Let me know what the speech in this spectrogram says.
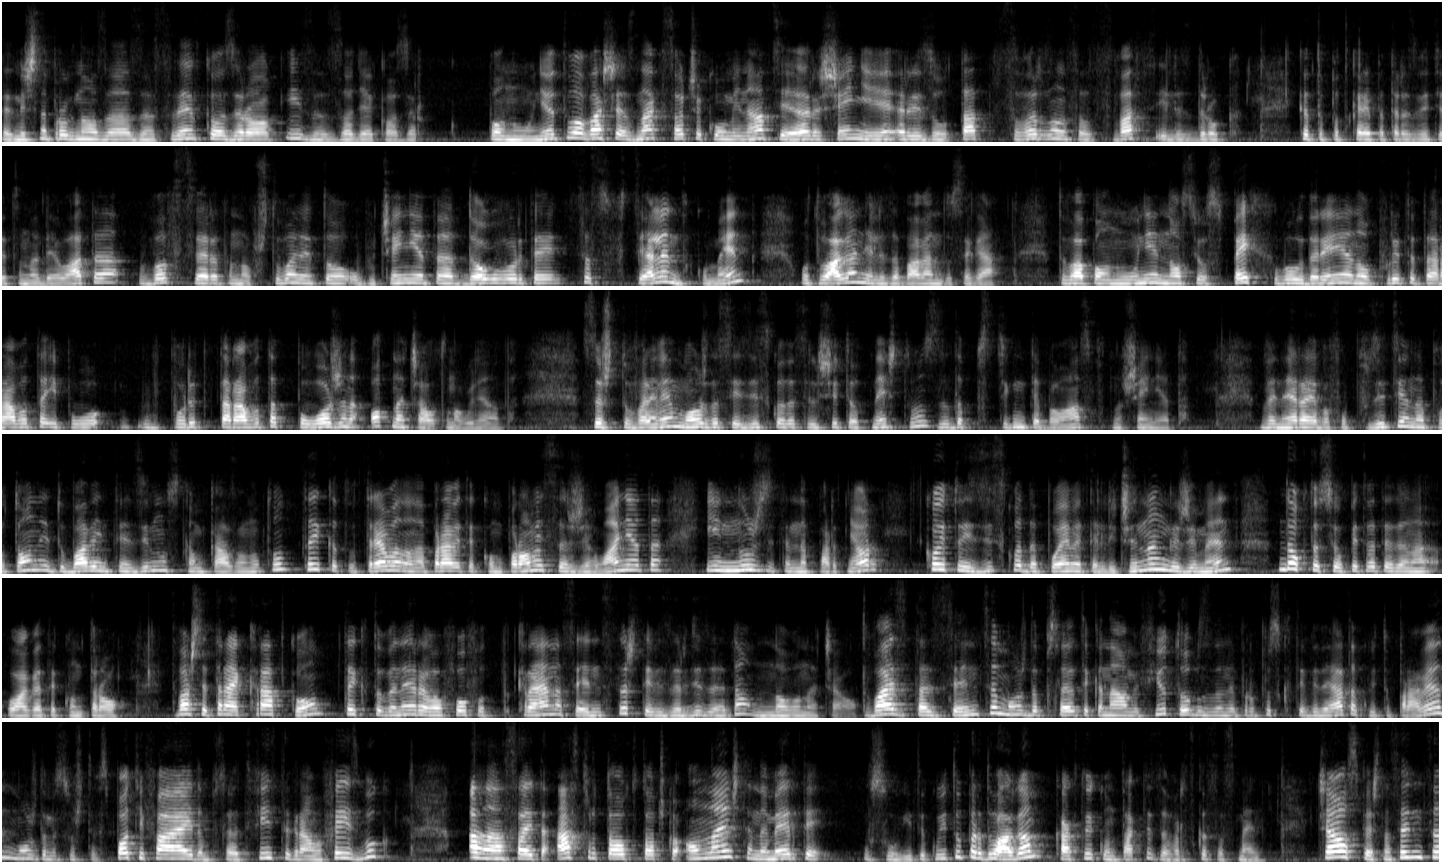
Седмична прогноза за Асцендент Козерог и за Зодия Козерог. Пълнолунието във вашия знак сочи кулминация, решение, резултат, свързан с вас или с друг, като подкрепят развитието на делата в сферата на общуването, обученията, договорите с официален документ, отлаган или забавен до сега. Това пълнолуние носи успех благодарение на упоритата работа и упоритата работа, положена от началото на годината. Същото време може да се изисква да се лишите от нещо, за да постигнете баланс в отношенията. Венера е в опозиция на Плутон и добавя интензивност към казаното, тъй като трябва да направите компромис с желанията и нуждите на партньор, който изисква да поемете личен ангажимент, докато се опитвате да налагате контрол. Това ще трае кратко, тъй като Венера в Лъв от края на седмицата ще ви заради за едно ново начало. Това е за тази седмица. Може да последвате канала ми в YouTube, за да не пропускате видеята, които правя. Може да ме слушате в Spotify, да ме последвате в Instagram, в Facebook. А на сайта astrotalks.online ще намерите услугите, които предлагам, както и контакти за връзка с мен. Чао! Успешна седмица!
